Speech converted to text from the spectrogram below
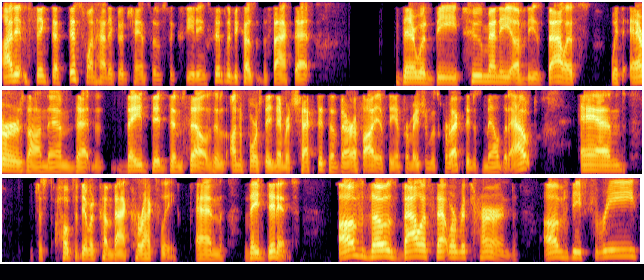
I didn't think that this one had a good chance of succeeding simply because of the fact that there would be too many of these ballots with errors on them that they did themselves. It was unforced. They never checked it to verify if the information was correct. They just mailed it out. And just hoped that they would come back correctly. And they didn't. Of those ballots that were returned, of the three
